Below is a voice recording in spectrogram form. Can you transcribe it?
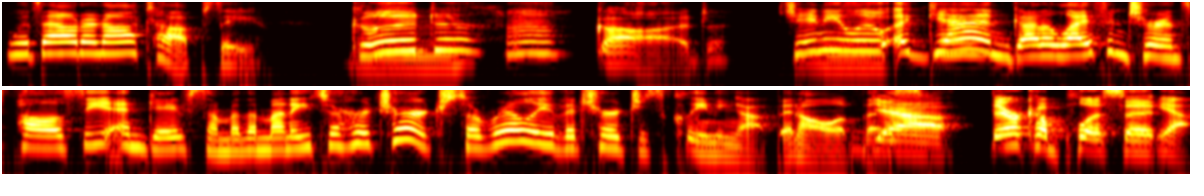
without an autopsy. Good mm-hmm. God. Janie Lou mm-hmm. again got a life insurance policy and gave some of the money to her church. So, really, the church is cleaning up in all of this. Yeah, they're complicit. Yeah.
